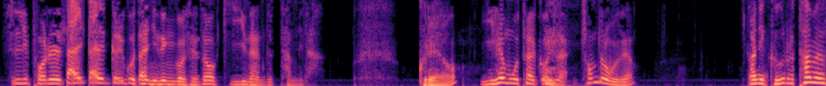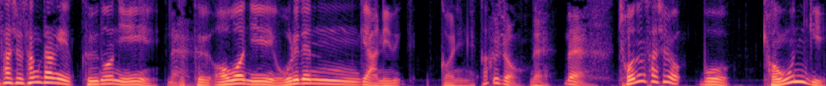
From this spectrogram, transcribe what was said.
슬리퍼를 딸딸 끌고 다니는 것에서 기인한 듯합니다. 그래요? 이해 못할 것은 아- 처음 들어보세요? 아니, 그렇다면 사실 상당히 근원이, 네. 그 어원이 오래된 게 아닐 거 아닙니까? 그죠? 네. 네. 저는 사실 뭐, 경운기,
